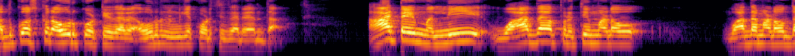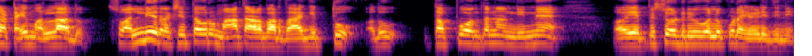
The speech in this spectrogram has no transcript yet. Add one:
ಅದಕ್ಕೋಸ್ಕರ ಅವ್ರು ಕೊಟ್ಟಿದ್ದಾರೆ, ಅವರು ನನಗೆ ಕೊಡ್ತಿದ್ದಾರೆ ಅಂತ. ಆ ಟೈಮಲ್ಲಿ ವಾದ ಪ್ರತಿ ಮಾಡೋ, ವಾದ ಮಾಡುವಂಥ ಟೈಮ್ ಅಲ್ಲ ಅದು. ಸೊ ಅಲ್ಲಿ ರಕ್ಷಿತಾ ಅವರು ಮಾತಾಡಬಾರ್ದಾಗಿತ್ತು. ಅದು ತಪ್ಪು ಅಂತ ನಾನು ನಿನ್ನೆ ಎಪಿಸೋಡ್ ರಿವ್ಯೂವಲ್ಲೂ ಕೂಡ ಹೇಳಿದ್ದೀನಿ.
